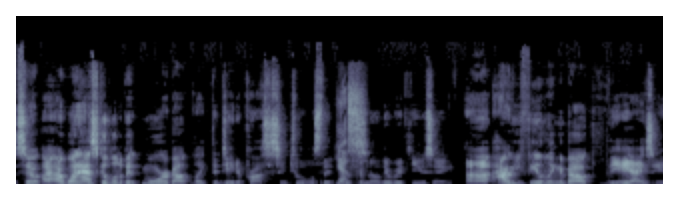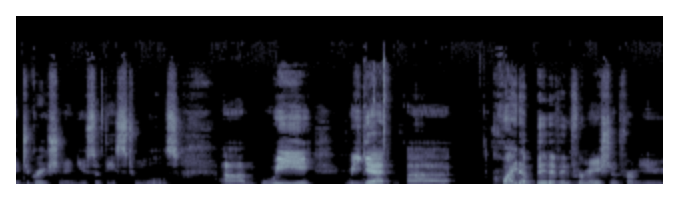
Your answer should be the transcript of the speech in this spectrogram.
so I, I want to ask a little bit more about like the data processing tools that Yes. you're familiar with using. Uh, how are you feeling about the AI's integration and use of these tools? Um, we we get uh, quite a bit of information from you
